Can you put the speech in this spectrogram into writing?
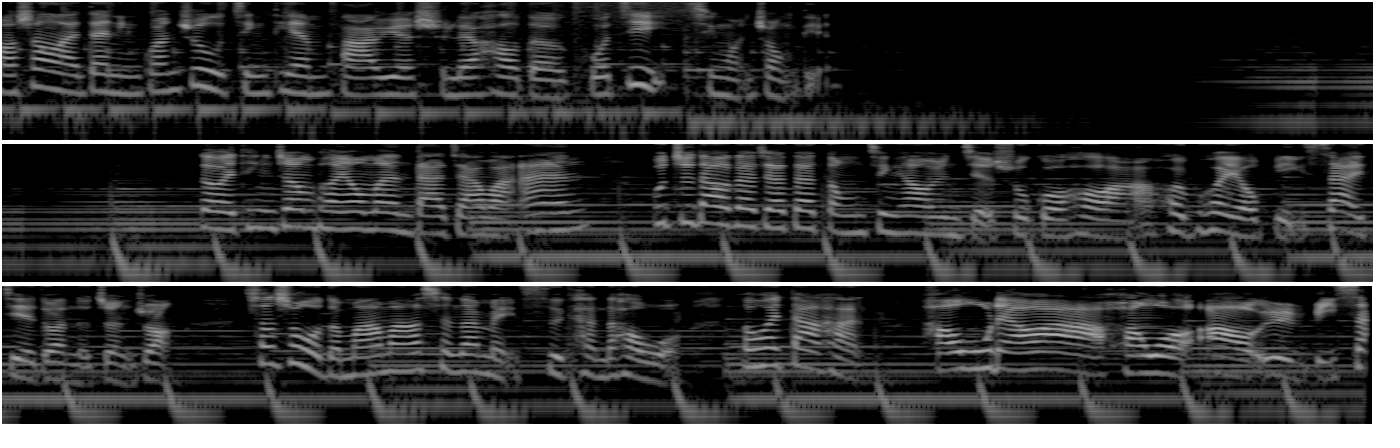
马上来带您关注今天八月十六号的国际新闻重点。各位听众朋友们，大家晚安。不知道大家在东京奥运结束过后啊，会不会有比赛阶段的症状？像是我的妈妈，现在每次看到我，都会大喊：“好无聊啊，还我奥运比赛！”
